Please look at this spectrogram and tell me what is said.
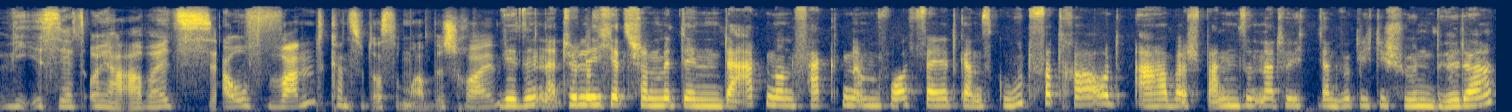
Wie ist jetzt euer Arbeitsaufwand? Kannst du das so mal beschreiben? Wir sind natürlich jetzt schon mit den Daten und Fakten im Vorfeld ganz gut vertraut, aber spannend sind natürlich dann wirklich die schönen Bilder.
